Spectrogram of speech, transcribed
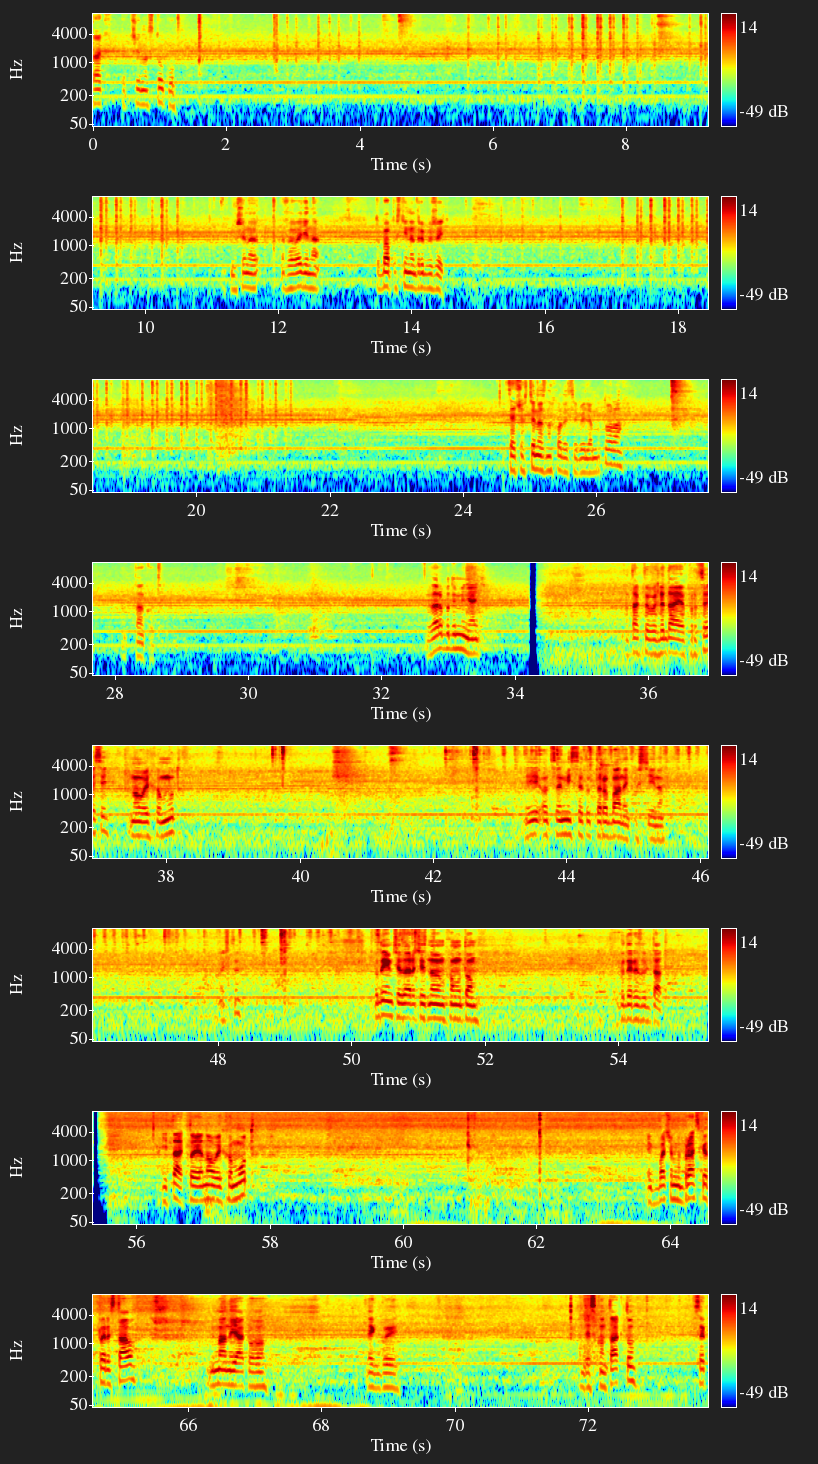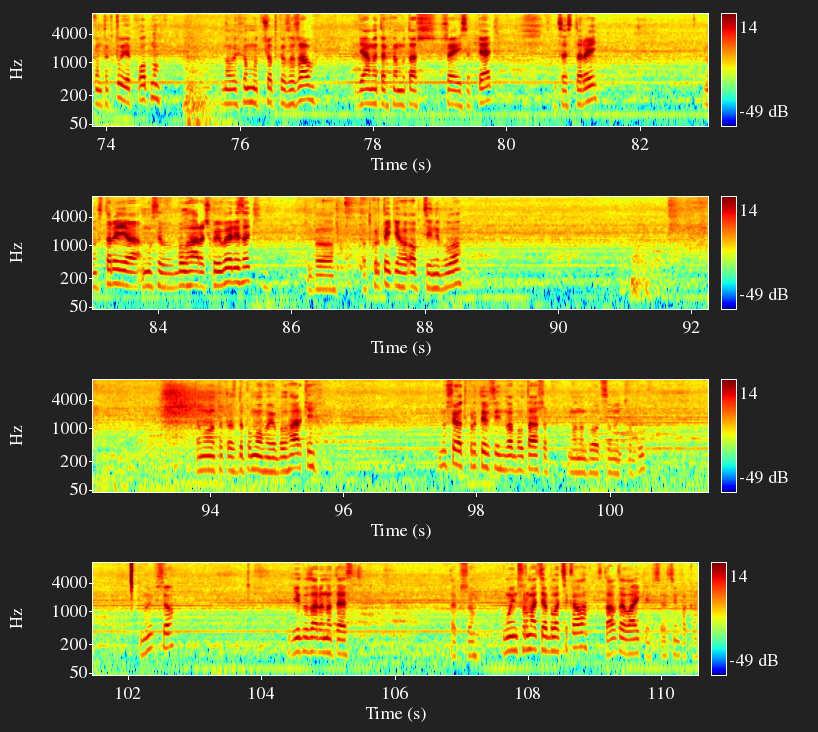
так, причина стуку. Машина заведена, труба постійно дребежить. Ця частина знаходиться біля мотора. От так от. Зараз будемо міняти. Отак то виглядає в процесі. Новий хомут. І оце місце тут тарабанить постійно. Бачите? Подивимося зараз чи з новим хомутом буде результат. І так, то є новий хомут. Як бачимо, брескет перестав, нема ніякого якби дисконтакту. Все контактує плотно. Новий хомут чітко зажав. Діаметр хомута 65. Це старий. Ну, старий я мусив болгарочкою вирізати, бо відкрутити його опції не було. Тому тут з допомогою болгарки. Ну ще відкрутив ці два болта, щоб можна було відсунути трубу. Ну і все. Їду зараз на тест. Так що, кому інформація була цікава, ставте лайки. Все, всім пока.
